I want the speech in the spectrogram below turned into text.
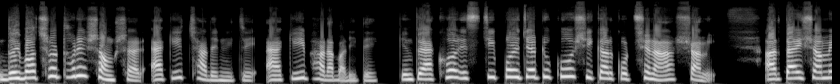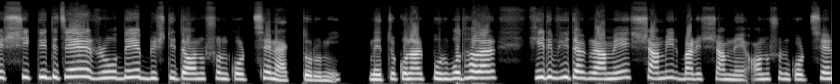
দুই বছর ধরে সংসার, একই ছাদের নিচে, একই ভাড়া বাড়িতে। কিন্তু এখন স্ত্রী পরিচয়টুকু স্বীকার করছে না স্বামী। আর তাই স্বামীর স্বীকৃতি যে রোদে বৃষ্টিতে অনশন করছেন এক তরুণী। নেত্রকোনার পূর্বধরার হিরভিটা গ্রামে স্বামীর বাড়ির সামনে অনশন করছেন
